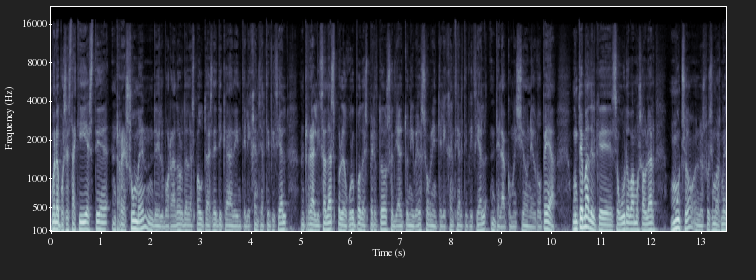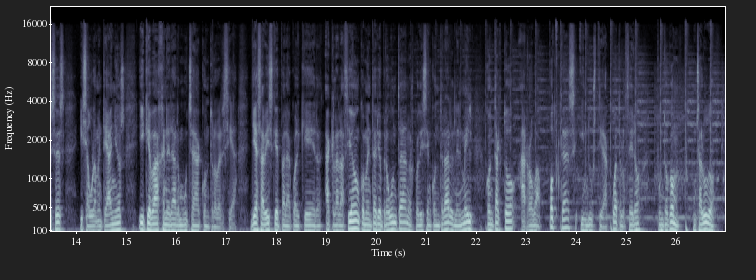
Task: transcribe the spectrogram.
Bueno, pues hasta aquí este resumen del borrador de las pautas de ética de inteligencia artificial realizadas por el grupo de expertos de alto nivel sobre inteligencia artificial de la Comisión Europea. Un tema del que seguro vamos a hablar mucho en los próximos meses y seguramente años y que va a generar mucha controversia. Ya sabéis que para cualquier aclaración, comentario o pregunta nos podéis encontrar en el mail contacto arroba podcastindustria40.com. Un saludo.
